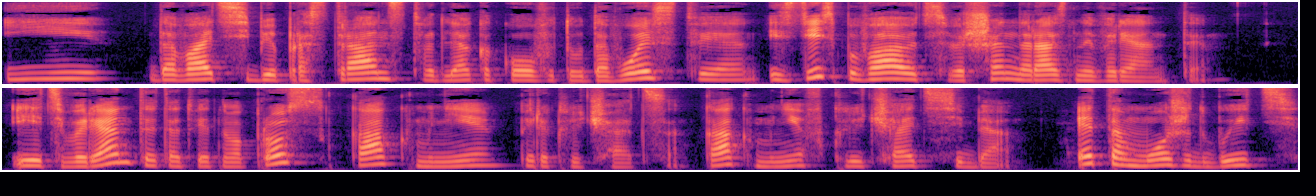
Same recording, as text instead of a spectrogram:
и давать себе пространство для какого-то удовольствия. И здесь бывают совершенно разные варианты. И эти варианты — это ответ на вопрос, как мне переключаться, как мне включать себя. Это может быть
